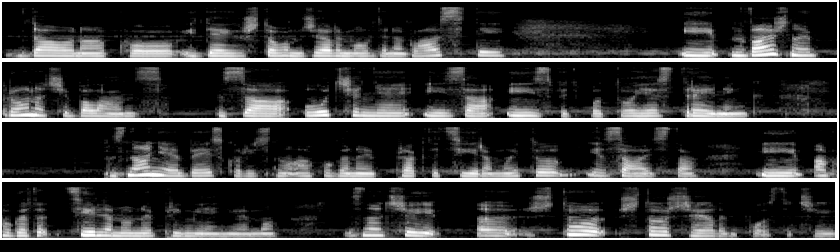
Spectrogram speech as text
dao onako ideju što vam želim ovdje naglasiti I važno je pronaći balans za učenje i za izvidbu, to jest trening. Znanje je beskorisno ako ga ne prakticiramo i to je zaista. I ako ga ciljano ne primjenjujemo. Znači, e, što, što želim postići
